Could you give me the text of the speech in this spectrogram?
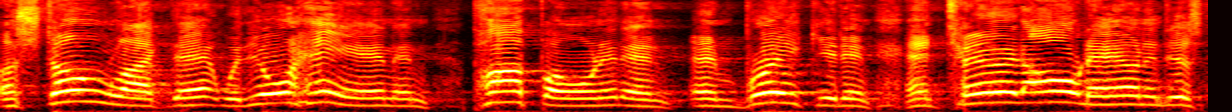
a stone like that with your hand and pop on it and, and break it and, and tear it all down and just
